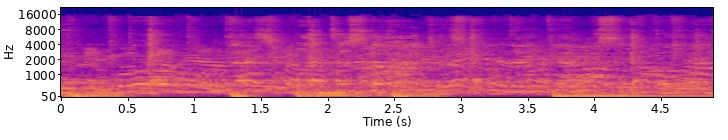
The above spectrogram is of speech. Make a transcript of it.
That's what to start. Just make every single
